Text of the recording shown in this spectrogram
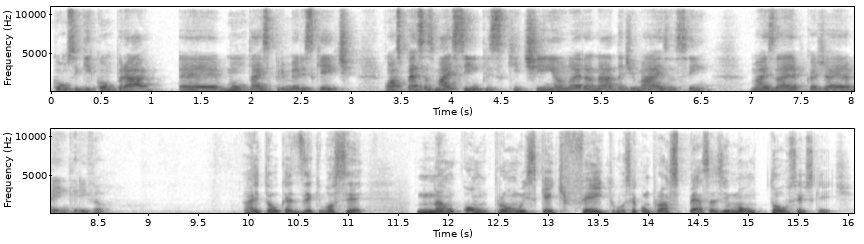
consegui comprar, é, montar esse primeiro skate. Com as peças mais simples que tinham, não era nada demais assim, mas na época já era bem incrível. Ah, então quer dizer que você não comprou um skate feito, você comprou as peças e montou o seu skate.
